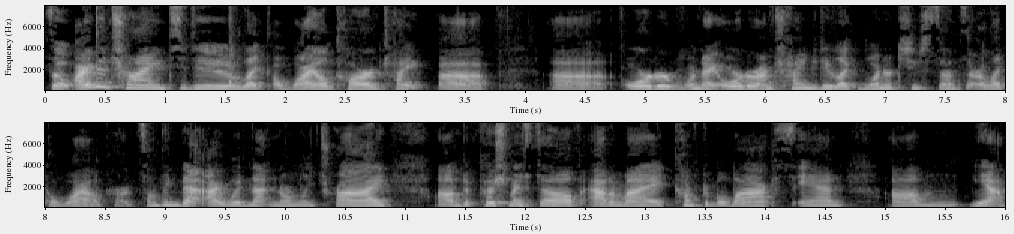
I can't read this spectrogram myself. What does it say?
So I've been trying to do like a wild card type uh, uh, order. When I order, I'm trying to do like one or two scents that are like a wild card. Something that I would not normally try um, to push myself out of my comfortable box. And um, yeah,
